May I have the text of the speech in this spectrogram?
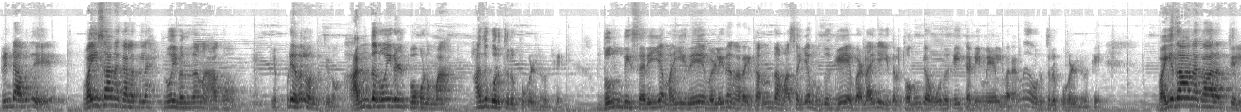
ரெண்டாவது வயசான காலத்தில் நோய் வந்து தானே ஆகும். எப்படி இருந்தாலும் வந்து தீரும். அந்த நோய்கள் போகணுமா? அதுக்கு ஒரு திருப்புகள் இருக்குது தொந்தி சரிய மயிரே வெளிர நரை தந்த மசைய முதுகே வளைய இதில் தொங்க உருகை தடிமேல் வரன்னு ஒரு திருப்புகழ் இருக்கு. வயதான காலத்தில்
